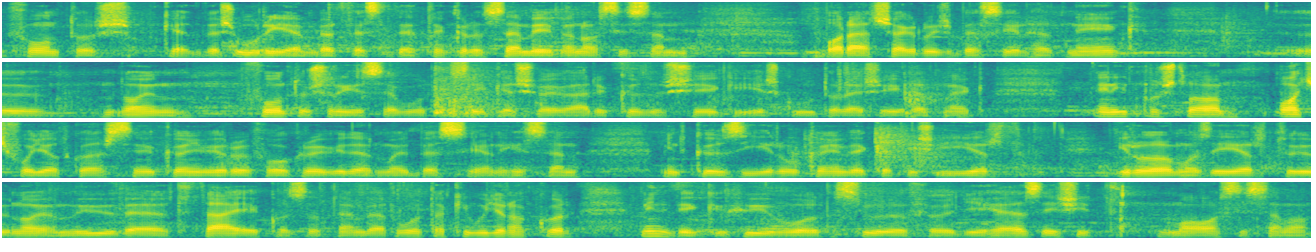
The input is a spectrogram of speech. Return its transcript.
fontos, kedves úriembert veszítettünk el a szemében, azt hiszem barátságról is beszélhetnénk. Nagyon fontos része volt a Székesfehérvári közösségi és kulturális életnek. Én itt most a Agyfogyatkozás című könyvéről fogok röviden majd beszélni, hiszen mint közíró könyveket is írt. Irodalomhoz értő, nagyon művelt, tájékozott ember volt, aki ugyanakkor mindig hű volt a szülőföldjéhez, és itt ma azt hiszem a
